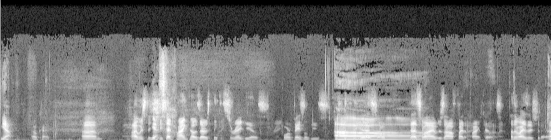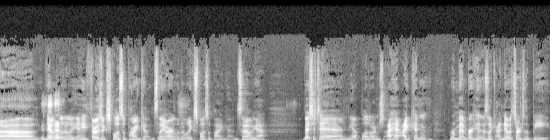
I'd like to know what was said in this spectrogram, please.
yeah. Okay. Um, I was. Yes. She said pine cones. I was thinking Seregios or Bazelgeuse. Uh, yeah, so that's why I was off by the pine cones. Otherwise, I should have. Uh, no, literally, he throws explosive pine cones. They are literally explosive pine cones. So yeah, Bishaten. Yep, blood orange. I ha- I couldn't remember his like. I know it starts with a B.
